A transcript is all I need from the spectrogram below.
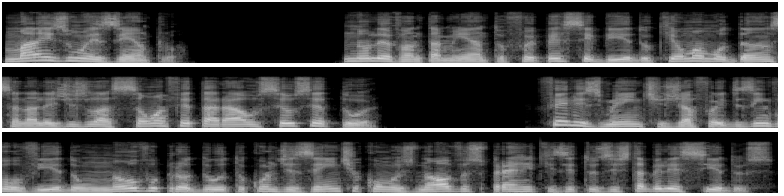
Mais um exemplo. No levantamento foi percebido que uma mudança na legislação afetará o seu setor. Felizmente já foi desenvolvido um novo produto condizente com os novos pré-requisitos estabelecidos,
